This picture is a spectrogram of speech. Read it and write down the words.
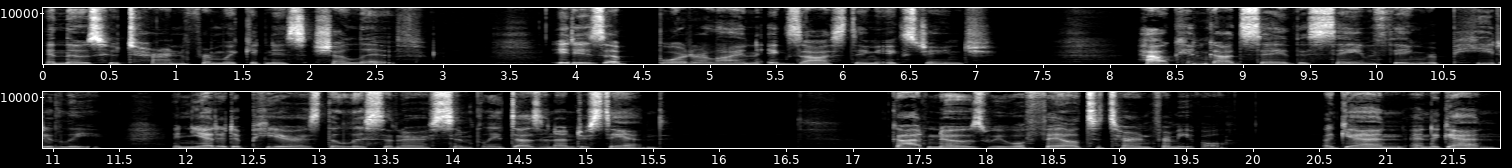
and those who turn from wickedness shall live. It is a borderline exhausting exchange. How can God say the same thing repeatedly, and yet it appears the listener simply doesn't understand? God knows we will fail to turn from evil, again and again.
